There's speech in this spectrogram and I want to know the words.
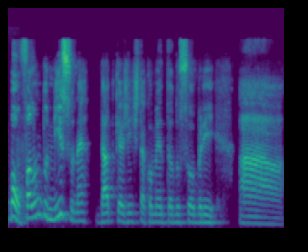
Bom, falando nisso, né? Dado que a gente está comentando sobre a,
